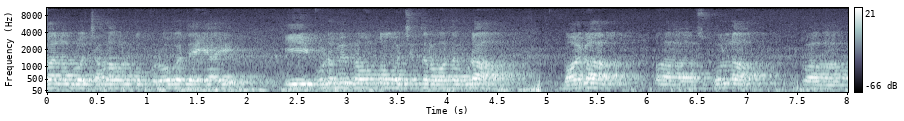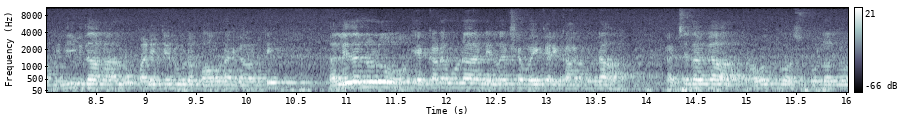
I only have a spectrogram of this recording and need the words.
కాలంలో చాలా వరకు పురోగతి అయ్యాయి. ఈ కూటమి ప్రభుత్వం వచ్చిన తర్వాత కూడా బాగా స్కూళ్ళ విధి విధానాలు పనితీరు కూడా బాగున్నాయి కాబట్టి తల్లిదండ్రులు ఎక్కడ కూడా నిర్లక్ష్య వైఖరి కాకుండా ఖచ్చితంగా ప్రభుత్వ స్కూళ్ళల్లో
